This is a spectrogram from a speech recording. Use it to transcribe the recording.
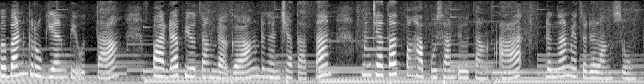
beban kerugian piutang pada piutang dagang dengan catatan mencatat penghapusan piutang A dengan metode langsung.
